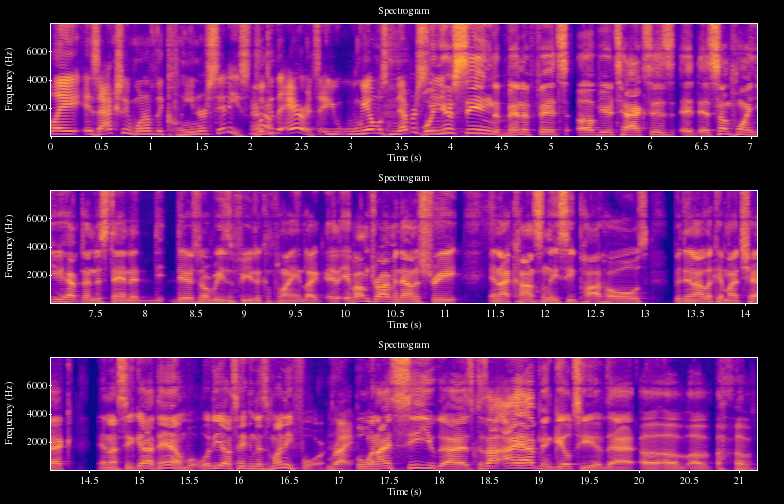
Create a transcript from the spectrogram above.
LA is actually one of the cleaner cities. Look at the air. It's we almost never see when you're seeing the benefits of your taxes, at, at some point you have to understand that there's no reason for you to complain. Like if I'm driving down the street and I constantly see potholes, but then I look at my check and I see, God damn, what, what are y'all taking this money for? Right. But when I see you guys, because I, I have been guilty of that, uh, of of of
